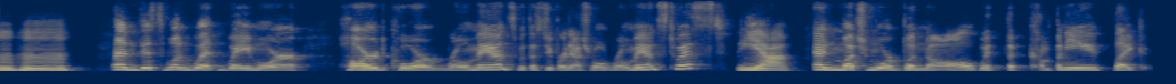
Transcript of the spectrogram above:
Mhm. And this one went way more hardcore romance with a supernatural romance twist. Yeah. and much more banal with the company. Like,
